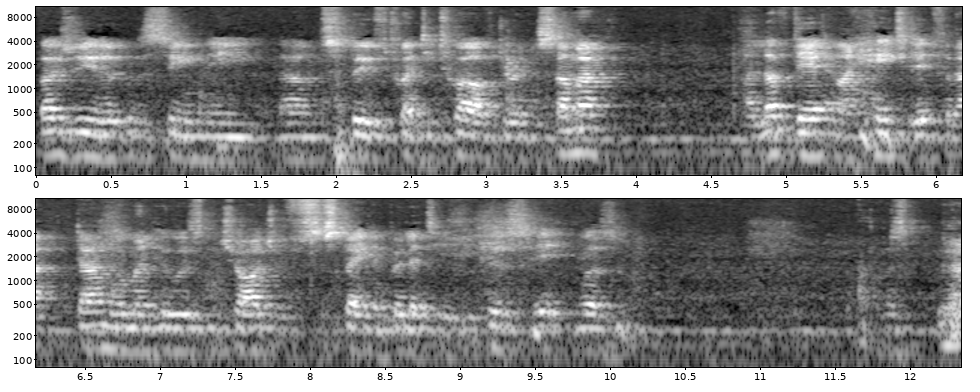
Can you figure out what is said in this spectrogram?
Those of you that would have seen the um, spoof 2012 during the summer, I loved it and I hated it for that damn woman who was in charge of sustainability because it was, was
